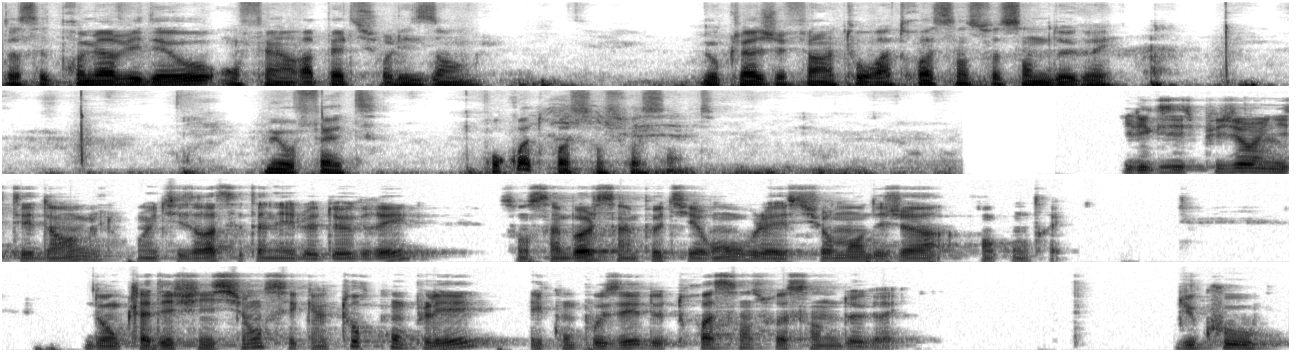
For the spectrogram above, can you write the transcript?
Dans cette première vidéo, on fait un rappel sur les angles. Donc là, je vais faire un tour à 360 degrés. Mais au fait, pourquoi 360 Il existe plusieurs unités d'angle. On utilisera cette année le degré. Son symbole, c'est un petit rond. Vous l'avez sûrement déjà rencontré. Donc la définition, c'est qu'un tour complet est composé de 360 degrés. Du coup,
